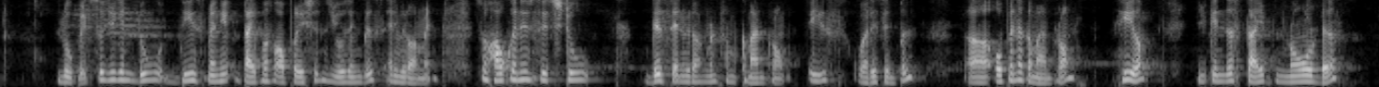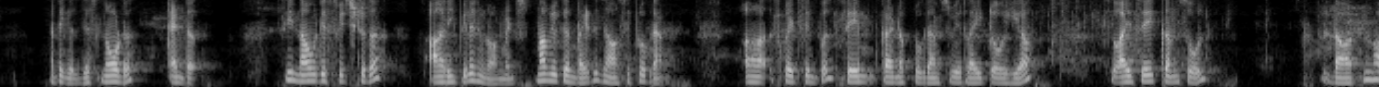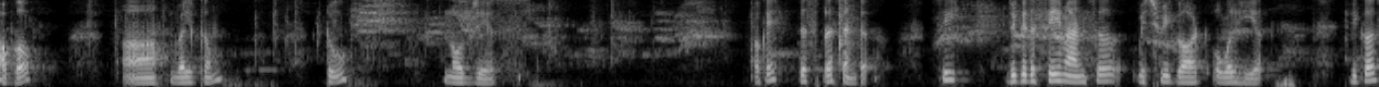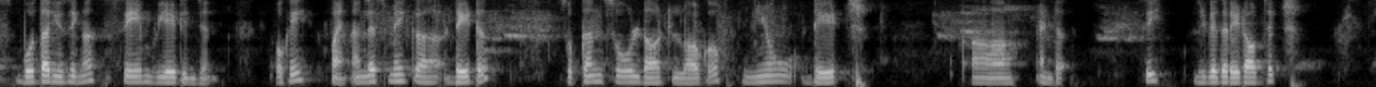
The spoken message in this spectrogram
loop it. So you can do these many type of operations using this environment. So how can you switch to this environment from command prompt is very simple. Uh, open a command prompt here you can just type node nothing else just node enter. See now it is switched to the REPL environment. Now you can write a JavaScript program. Uh, it's quite simple. Same kind of programs we write over here. So I say console dot log uh, welcome to node.js okay just press enter. See you get the same answer which we got over here because both are using a same v8 engine. Okay fine. And let's make a data. So console dot log of new date uh, enter. See you get the data object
